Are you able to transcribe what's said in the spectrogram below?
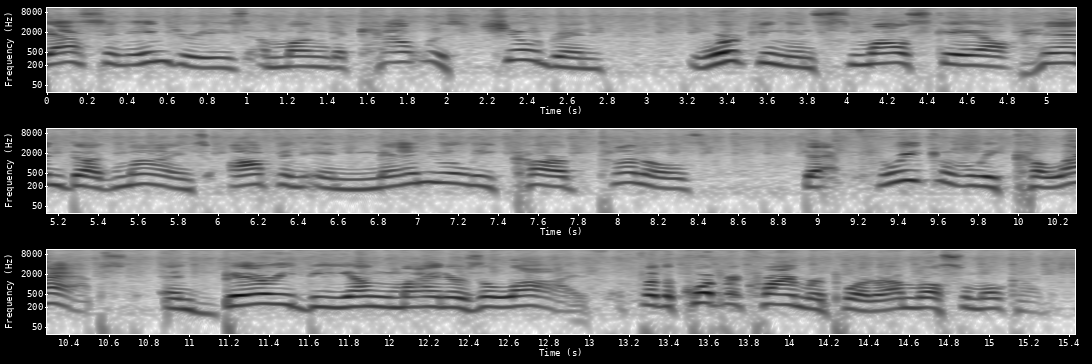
deaths and injuries among the countless children working in small scale hand dug mines, often in manually carved tunnels that frequently collapsed and buried the young miners alive. For the Corporate Crime Reporter, I'm Russell Mokhiber.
